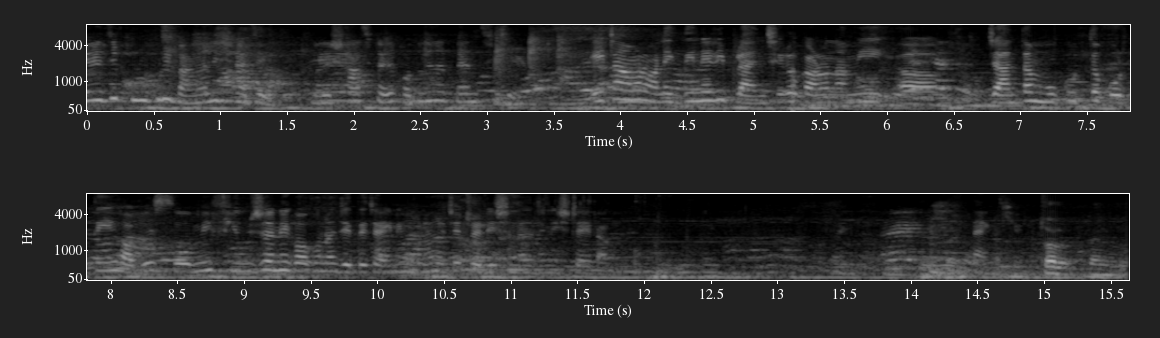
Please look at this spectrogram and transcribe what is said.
এর যে পুরোপুরি বাঙালি সাজে মানে সাজটা কতদিনের প্ল্যান ছিল? এটা আমার অনেক দিনেরই প্ল্যান ছিল কারণ আমি জানতাম মুকুট তো করতেই হবে সো আমি ফিউশনে কখনো যেতে চাইনি মনে হচ্ছে ট্রেডিশনাল জিনিসটাই রাখব। থ্যাংক ইউ চলো thank you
